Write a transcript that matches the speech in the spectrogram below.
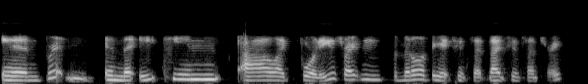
in Britain in the 18 uh, like 40s, right in the middle of the 18th 19th century,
